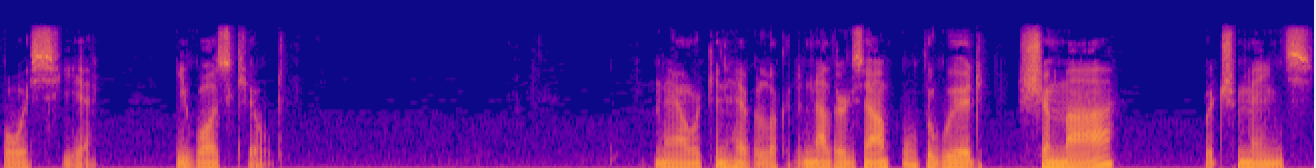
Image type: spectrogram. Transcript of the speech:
voice here. He was killed. Now we can have a look at another example. The word shema, which means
